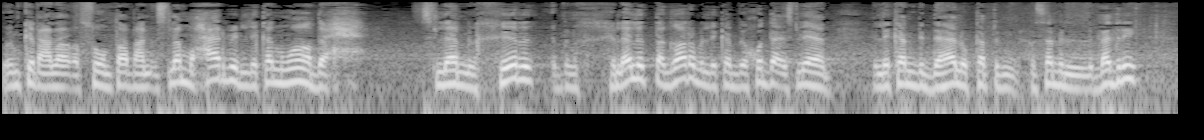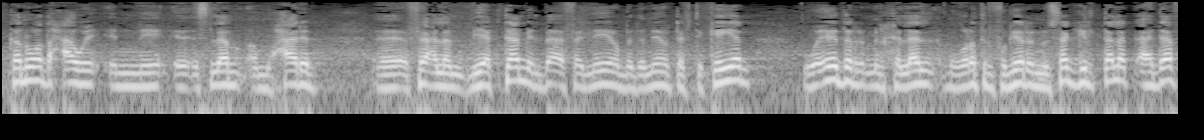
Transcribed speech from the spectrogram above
ويمكن على رأسهم طبعا إسلام محارب اللي كان واضح إسلام من خير من خلال التجارب اللي كان بياخدها إسلام اللي كان بيديها له الكابتن حسام البدري كان واضح قوي إن إسلام محارب آه، فعلا بيكتمل بقى فنيا وبدنيا وتكتيكيا وقدر من خلال مباراة الفجيره إنه يسجل ثلاث أهداف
